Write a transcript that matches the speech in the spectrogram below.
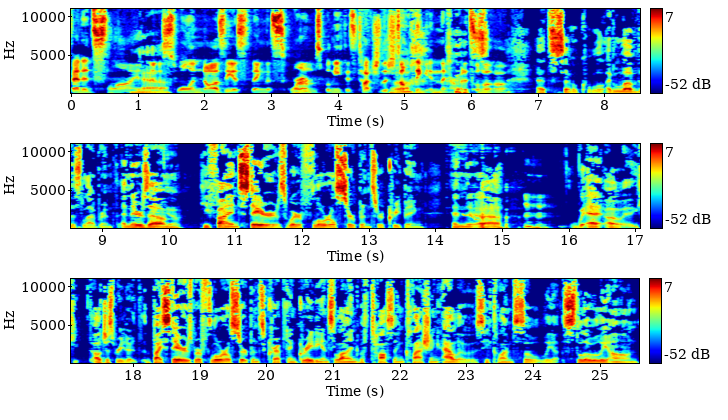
fetid slime and Yeah. a swollen, nauseous thing that squirms beneath his touch. There's something in there, but it's ugh. That's so cool. I love this labyrinth. And there's um Yeah. he finds stairs where floral serpents are creeping. And uh w- uh, oh, he, I'll just read it. By stairs where floral serpents crept and gradients lined with tossing, clashing aloes, he climbed slowly slowly on.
